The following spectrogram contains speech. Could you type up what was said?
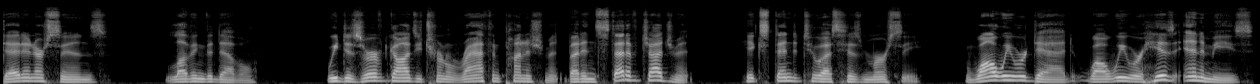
dead in our sins, loving the devil. We deserved God's eternal wrath and punishment, but instead of judgment, he extended to us his mercy. While we were dead, while we were his enemies,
